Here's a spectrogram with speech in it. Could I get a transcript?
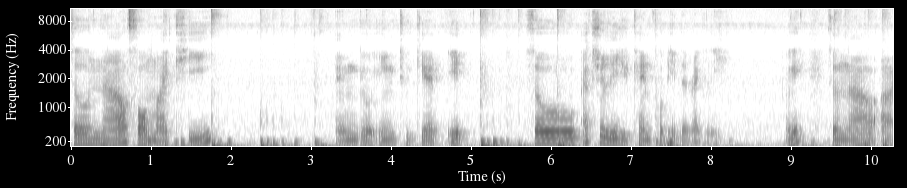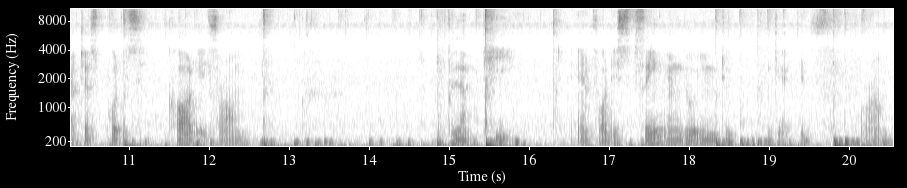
so now for my key I'm going to get it. So actually you can put it directly. Okay? So now I just put call it from column key. And for this thing I'm going to get it from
